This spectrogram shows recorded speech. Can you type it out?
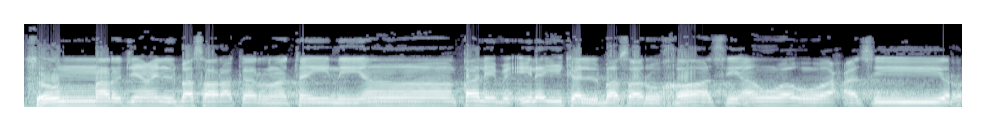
ثم ارجع البصر كرتين ينقلب إليك البصر خاسئا وهو حسير.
